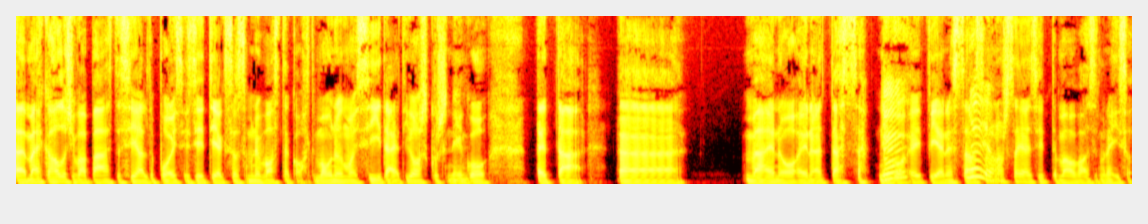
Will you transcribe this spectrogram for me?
ää, mä ehkä halusin vaan päästä sieltä pois. Ja sitten se on semmoinen vastakohta. Mä unelmoin siitä, että joskus niin kuin, että ää, mä en ole enää tässä, niin kuin Mm. ei pienessä Joo, joo. asunnossa. Ja sitten mä oon vaan semmoinen iso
